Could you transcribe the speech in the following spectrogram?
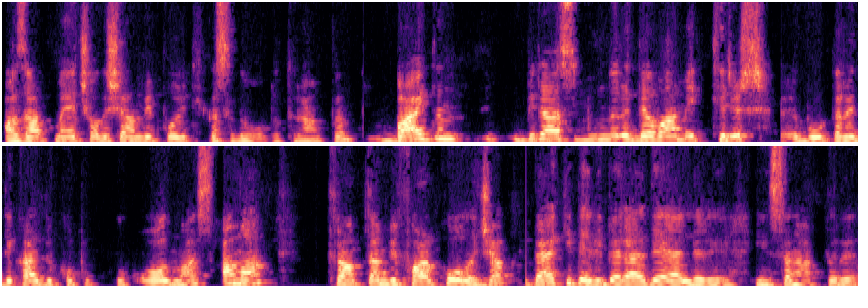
azaltmaya çalışan bir politikası da oldu Trump'ın. Biden biraz bunları devam ettirir. E, burada radikal bir kopukluk olmaz ama Trump'tan bir farkı olacak. Belki de liberal değerleri, insan hakları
